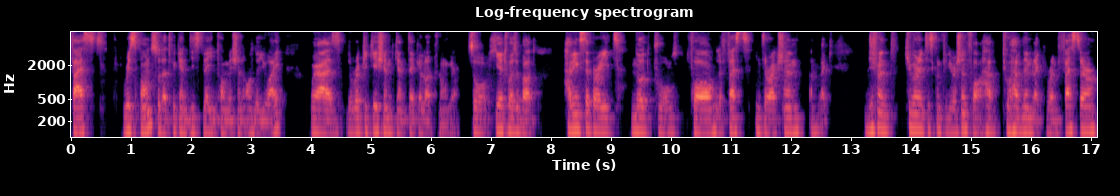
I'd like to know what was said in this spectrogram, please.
fast response so that we can display information on the UI whereas the replication can take a lot longer so here it was about having separate node pools for the fast interaction like different kubernetes configuration for have to have them like run faster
